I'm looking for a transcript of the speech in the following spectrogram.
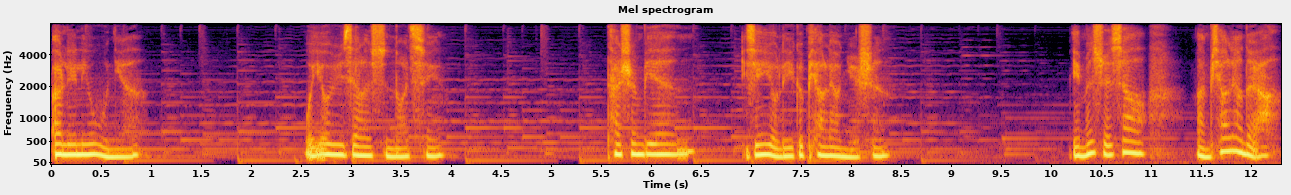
二零零五，我又遇见了许诺清。他身边已经有了一个漂亮女生。你们学校蛮漂亮的呀，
